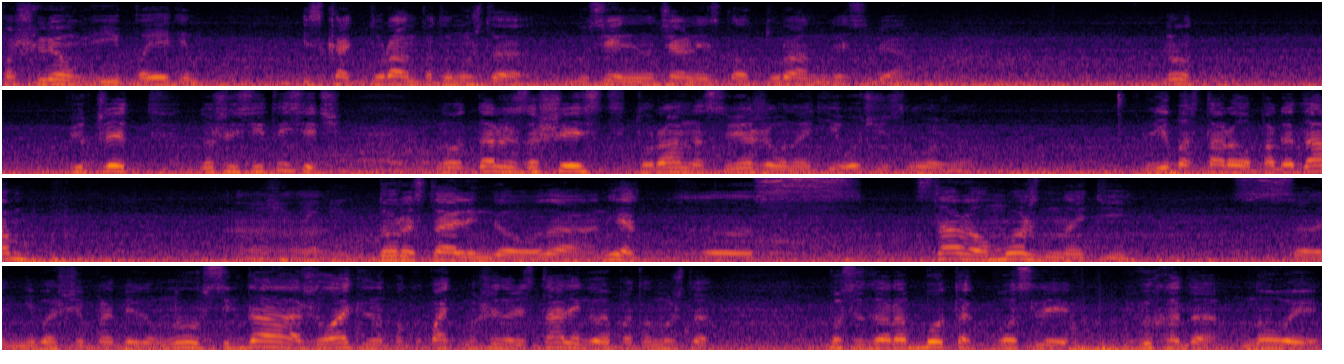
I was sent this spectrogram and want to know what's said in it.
пошлем и поедем искать Туран, потому что Гусейн изначально искал Туран для себя. Ну, бюджет до 6 тысяч, но даже за 6 Турана свежего найти очень сложно. Либо старого по годам, до рестайлингового, да. Нет, э, старого можно найти с небольшим пробегом. Но всегда желательно покупать машины рестайлинговые, потому что после доработок, после выхода новой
